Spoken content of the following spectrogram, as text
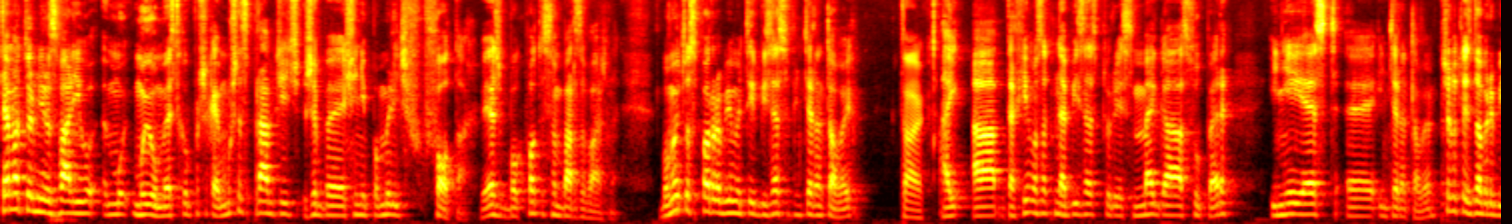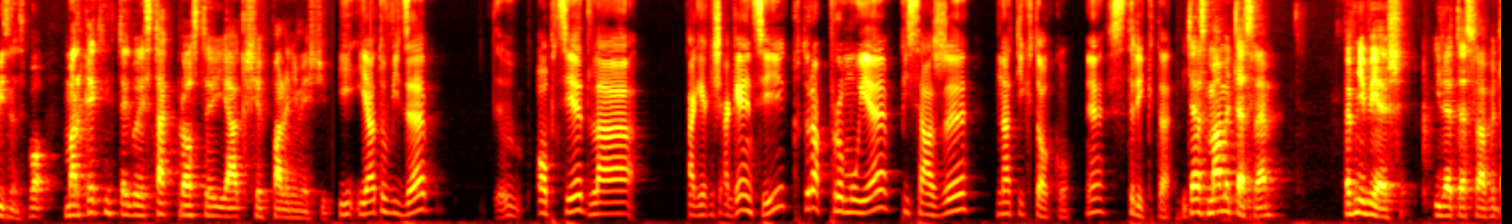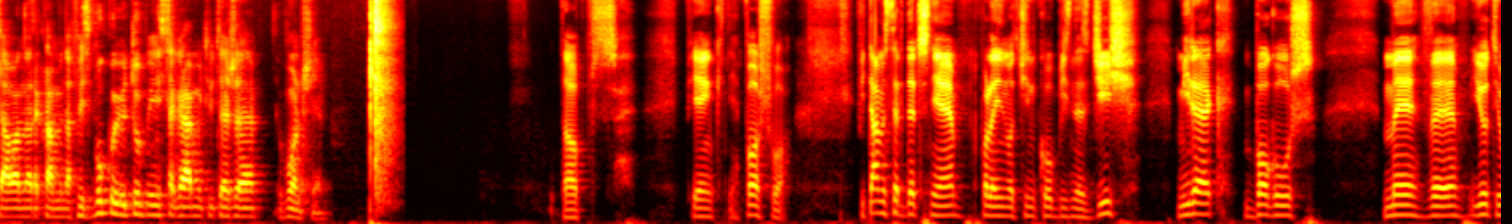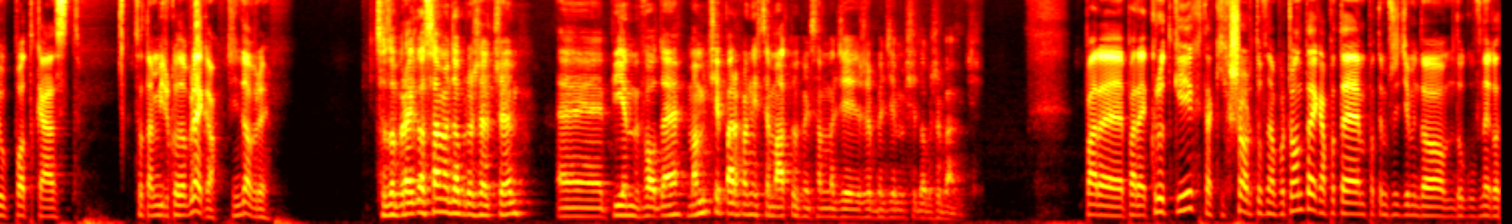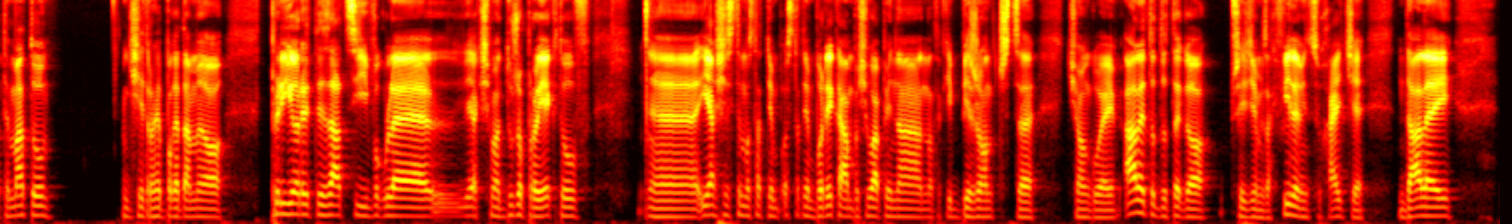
Temat, który mi rozwalił mój, mój umysł, tylko poczekaj, muszę sprawdzić, żeby się nie pomylić w kwotach, wiesz, bo kwoty są bardzo ważne. Bo my tu sporo robimy tych biznesów internetowych, Tak. a, a trafiłem ostatnio na biznes, który jest mega super i nie jest e, internetowy. Dlaczego to jest dobry biznes? Bo marketing tego jest tak prosty, jak się w pale nie mieści. I ja tu widzę y, opcję dla jakiejś agencji, która promuje pisarzy na TikToku, nie? Stricte. I teraz mamy Teslę. Pewnie wiesz, ile Tesla wydała na reklamy na Facebooku, YouTube, Instagramie, Twitterze włącznie. Dobrze. Pięknie. Poszło. Witamy serdecznie w kolejnym odcinku Biznes Dziś. Mirek, Bogusz, my w YouTube Podcast. Co tam Mirko dobrego? Dzień dobry. Co dobrego, same dobre rzeczy. E, pijemy wodę. Mamy dzisiaj parę fajnych tematów, więc mam nadzieję, że będziemy się dobrze bawić. Parę, parę krótkich, takich shortów na początek, a potem, potem przejdziemy do, do głównego tematu. Dzisiaj trochę pogadamy o priorytetyzacji, w ogóle jak się ma dużo projektów. E, Ja się z tym ostatnio, ostatnio borykam, bo się łapię na, na takiej bieżączce ciągłej, ale to do tego przejdziemy za chwilę, więc słuchajcie dalej.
